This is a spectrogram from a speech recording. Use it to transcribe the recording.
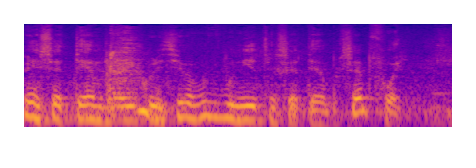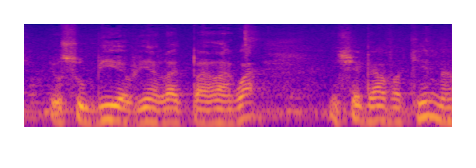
em setembro aí, Curitiba é muito bonito em setembro, sempre foi. Eu subia, eu vinha lá de Paranaguá e chegava aqui, né?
